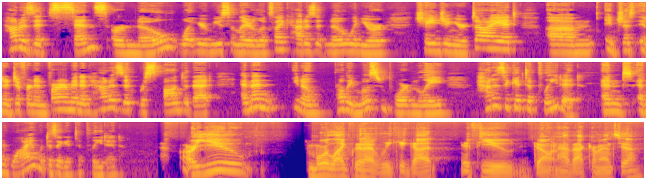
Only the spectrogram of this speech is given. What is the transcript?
How does it sense or know what your mucin layer looks like? How does it know when you're changing your diet um, in just in a different environment? And how does it respond to that? And then you know probably most importantly how does it get depleted? And and why does it get depleted are you more likely to have leaky gut if you don't have akkermansia?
